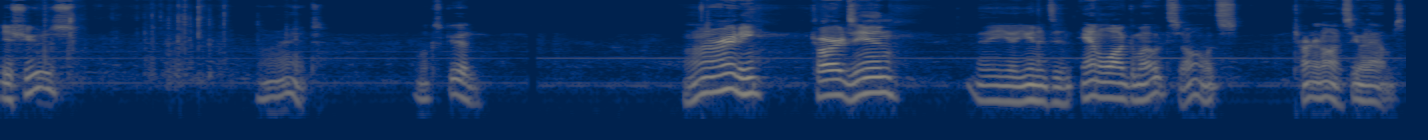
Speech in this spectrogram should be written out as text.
issues. All right. Looks good. Alrighty, cards in. The uh, unit's in analog mode, so let's turn it on and see what happens.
